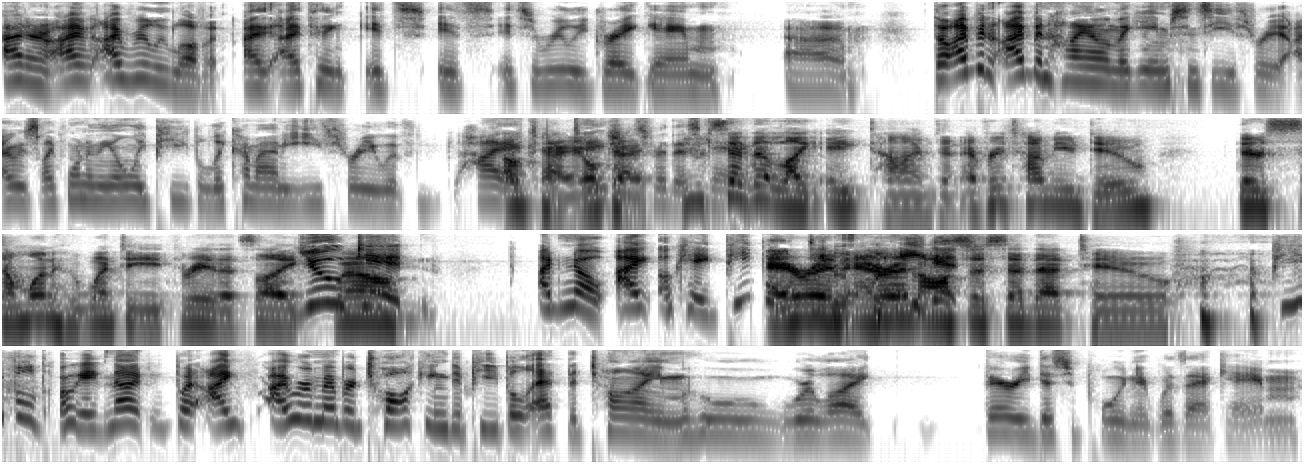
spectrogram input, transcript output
I don't know. I, I really love it. I, I think it's it's it's a really great game. Um, though I've been I've been high on the game since E3. I was like one of the only people to come out of E3 with high Okay, expectations okay. for this You've game. said that like eight times, and every time you do, there's someone who went to E3 that's like, You well, did. I no. I okay. People. Aaron, Aaron also It. said that too. People. Okay, not. But I. I remember talking to people at the time who were like very disappointed with that game.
